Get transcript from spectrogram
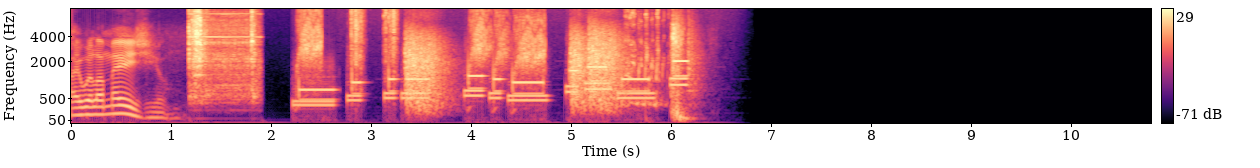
I will amaze you.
